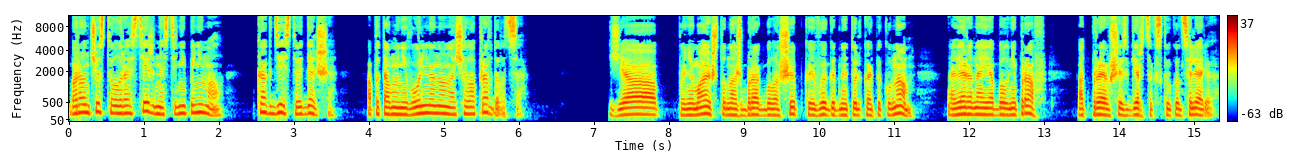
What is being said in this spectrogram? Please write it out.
Барон чувствовал растерянность и не понимал, как действовать дальше, а потому невольно, но начал оправдываться. «Я Понимаю, что наш брак был ошибкой, выгодной только опекунам. Наверное, я был неправ, отправившись в герцогскую канцелярию.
